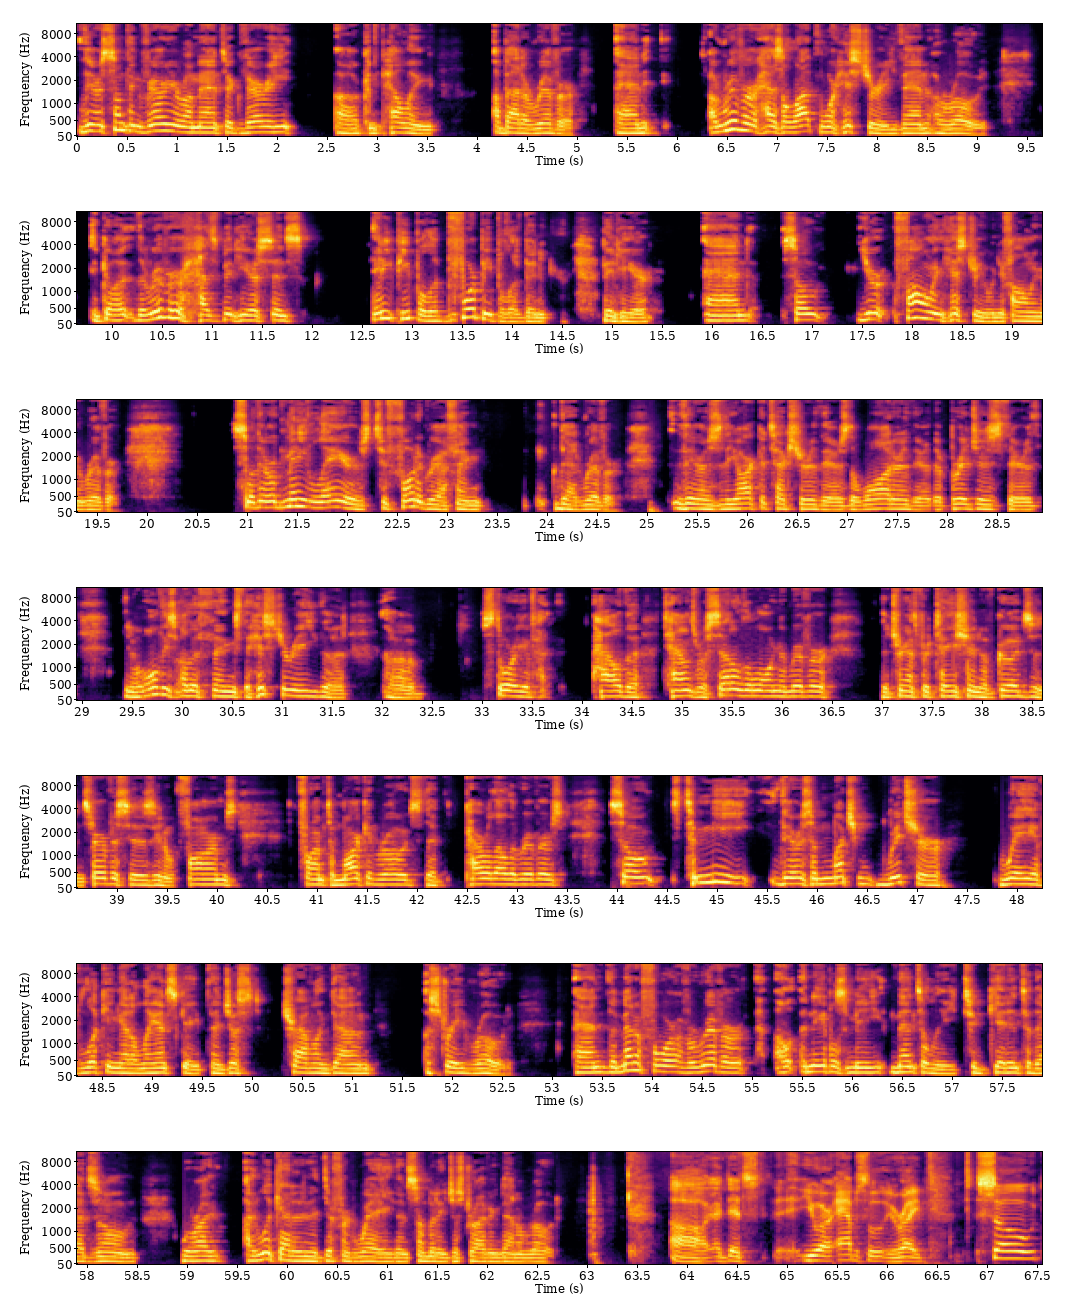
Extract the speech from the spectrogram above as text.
there's something very romantic, very uh, compelling about a river. And a river has a lot more history than a road. Go, the river has been here since any people before people have been been here, and so you're following history when you're following a river. So there are many layers to photographing that river. There's the architecture, there's the water, there are the bridges, there's you know all these other things, the history, the uh, story of how the towns were settled along the river, the transportation of goods and services, you know, farms, farm to market roads that parallel the rivers. So to me, there's a much richer way of looking at a landscape than just traveling down a straight road. And the metaphor of a river uh, enables me mentally to get into that zone where I, I look at it in a different way than somebody just driving down a road. Oh, it's you are absolutely right. So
